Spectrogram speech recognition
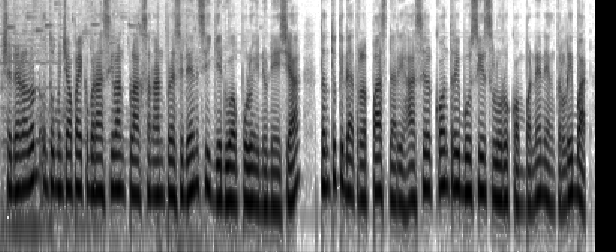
Sederalun untuk mencapai keberhasilan pelaksanaan presidensi G20 Indonesia tentu tidak terlepas dari hasil kontribusi seluruh komponen yang terlibat –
